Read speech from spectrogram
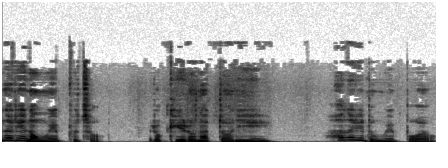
하늘이 너무 예쁘죠? 이렇게 일어났더니 하늘이 너무 예뻐요.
